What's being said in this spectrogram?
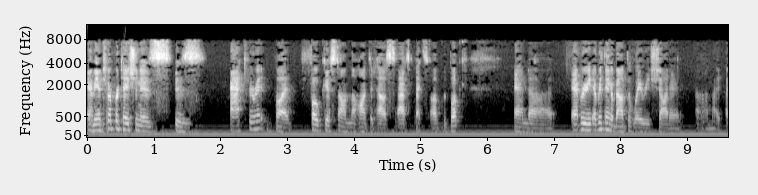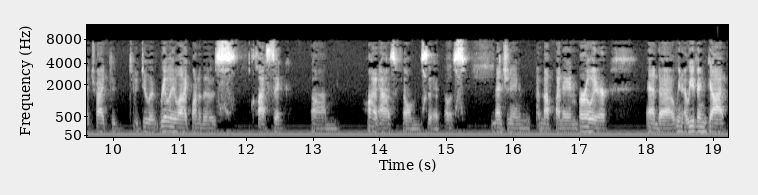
and the interpretation is is accurate but focused on the haunted house aspects of the book. And uh, every everything about the way we shot it, um, I, I tried to, to do it really like one of those classic um, haunted house films that I was mentioning, not by name earlier. And uh, you know, we even got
